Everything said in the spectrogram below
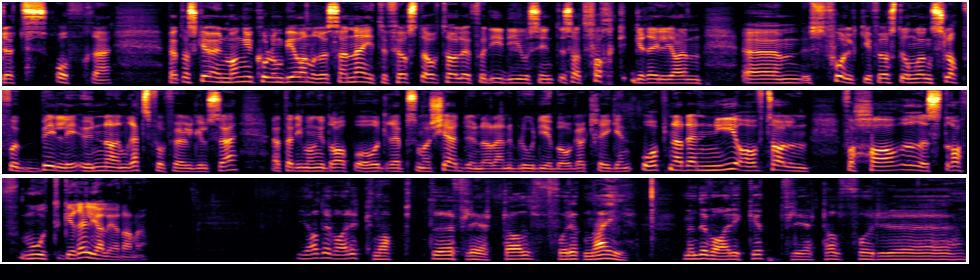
dødsofre. Petter Skaun, mange colombianere sa nei til første avtale fordi de jo syntes at FARC-geriljaen eh, folk i første omgang slapp for billig unna en rettsforfølgelse etter de mange drap og overgrep som har skjedd under denne blodige borgerkrigen. Åpner den nye avtalen for hardere straff mot geriljalederne? Ja, det var et knapt eh, flertall for et nei. Men det var ikke et flertall for eh,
